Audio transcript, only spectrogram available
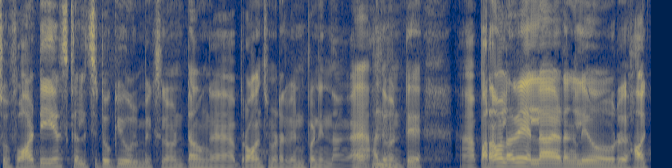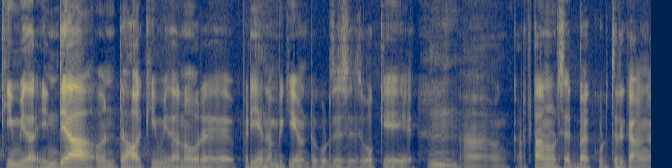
ஸோ ஃபார்ட்டி இயர்ஸ் கழிச்சு டோக்கியோ ஒலிம்பிக்ஸில் வந்துட்டு அவங்க பிரான்ஸ் மெடல் வின் பண்ணியிருந்தாங்க. அது வந்துட்டு ஆஹ், பரவலாகவே எல்லா இடங்களையும் ஒரு ஹாக்கி மீதா இந்தியா வந்துட்டு ஹாக்கி மீதான ஒரு பெரிய நம்பிக்கையை வந்துட்டு கொடுத்துச்சு. ஓகே கரெக்டான ஒரு செட்பேக் கொடுத்துருக்காங்க.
